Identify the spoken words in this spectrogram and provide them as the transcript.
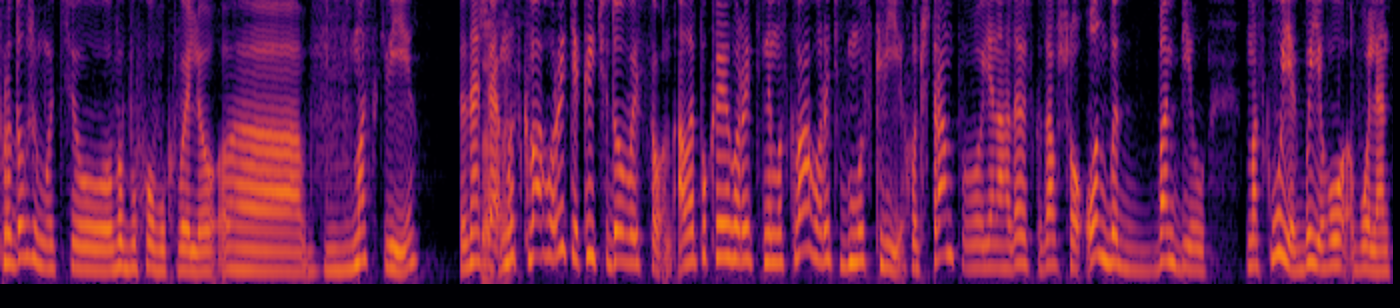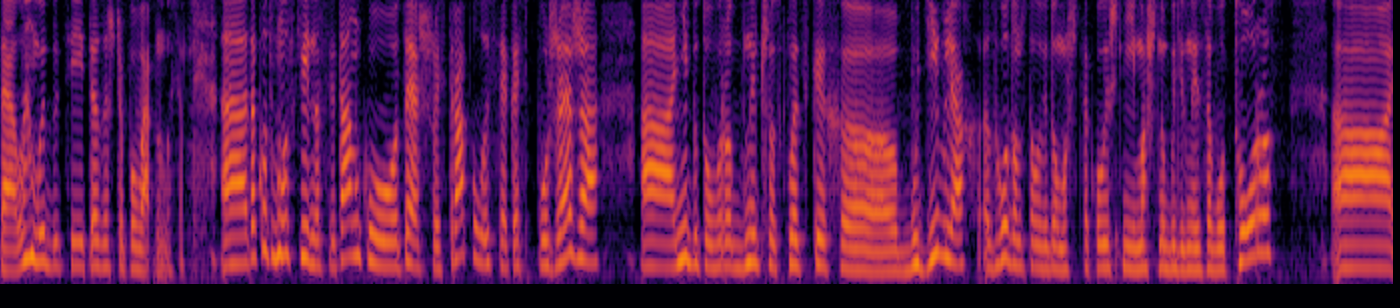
Продовжимо цю вибухову хвилю Е, в Москві. Знаєш, Так. Москва горить, який чудовий сон. Але поки горить не Москва, горить в Москві. Хоч Трамп, я нагадаю, сказав, що он би бомбив Москву, якби його воля не те. Але ми до цієї тези ще повернемося. Е, так от в Москві на світанку теж щось трапилося, якась пожежа, е, нібито у виробничо-складських е, будівлях. Згодом стало відомо, що це колишній машинобудівний завод Торос. А,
